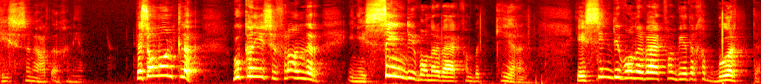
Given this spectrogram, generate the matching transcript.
Jesus in my hart ingeneem. Dis onmoontlik. Hoe kan jy so verander? En jy sien die wonderwerk van bekering. Jy sien die wonderwerk van wedergeboorte.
